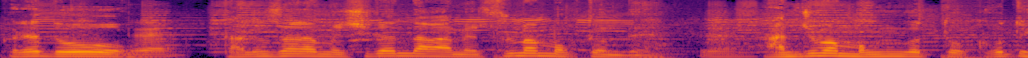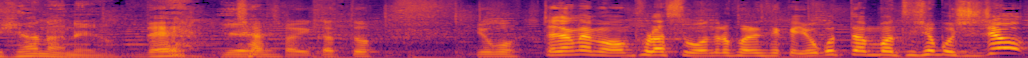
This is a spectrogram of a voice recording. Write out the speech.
그래도 네. 다른 사람은 실연당하면 술만 먹던데 네. 안주만 먹는 것도 그것도 희한하네요. 네. 예. 자, 저희가 또 요거 짜장라면 one plus one으로 보내니까 요것도 한번 드셔보시죠.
